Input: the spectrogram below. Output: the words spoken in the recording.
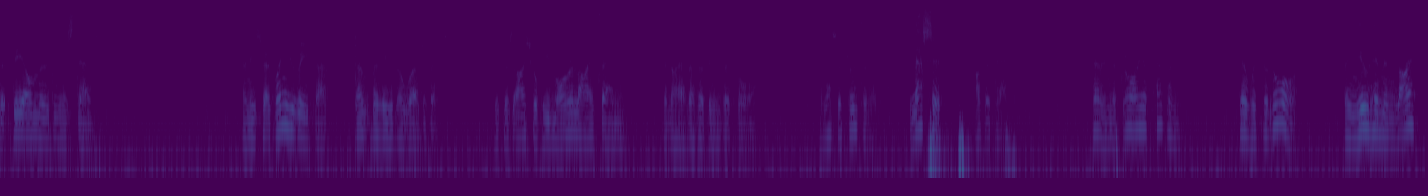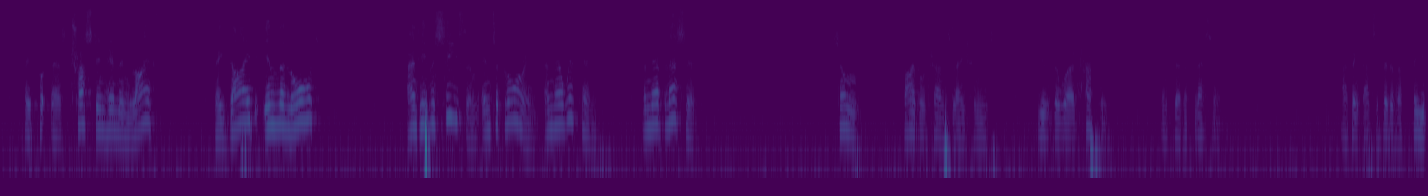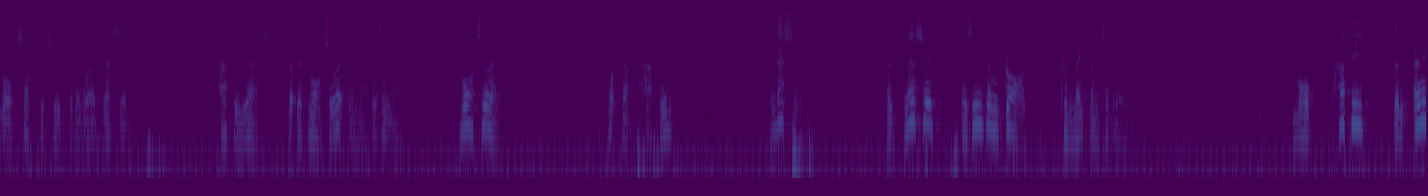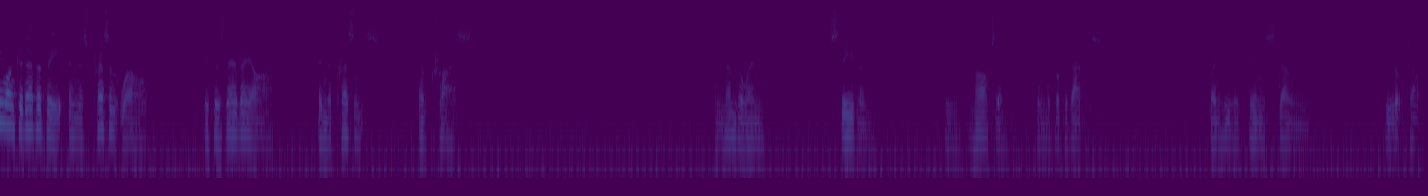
that D.L. Moody is dead. And he said, when you read that, don't believe a word of it, because I shall be more alive then than I have ever been before. And that's the truth of it. Blessed are the dead. They're in the glory of heaven. They're with the Lord. They knew him in life. They put their trust in him in life. They died in the Lord. And he receives them into glory. And they're with him. And they're blessed. Some Bible translations use the word happy instead of blessed. I think that's a bit of a feeble substitute for the word blessed. Happy, yes, but there's more to it than that, isn't there? More to it. Not just happy, blessed. As blessed as even God can make them to be. More happy than anyone could ever be in this present world because there they are in the presence of Christ. Remember when Stephen, the martyr, in the book of Acts, when he was being stoned, he looked up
